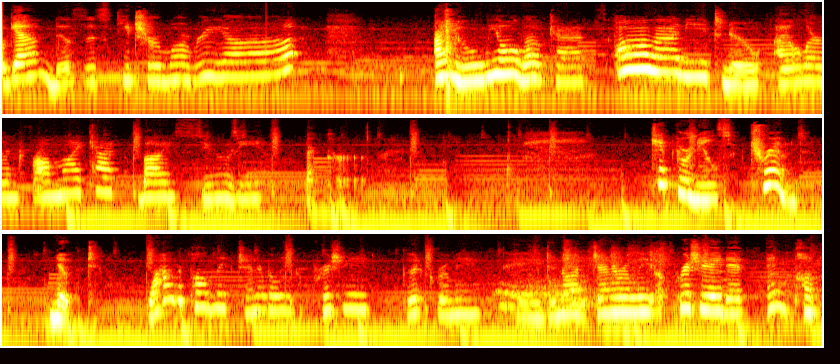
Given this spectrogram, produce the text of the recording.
again, this is teacher Maria. I know we all love cats. All I need to know, I learned from my cat by Suzy Becker. Keep your nails trimmed. Note, while the public generally appreciate good grooming, they do not generally appreciate it in public.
